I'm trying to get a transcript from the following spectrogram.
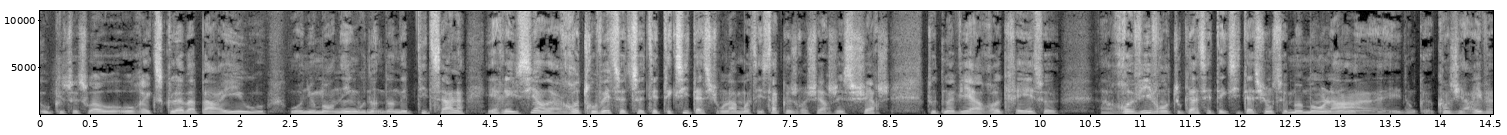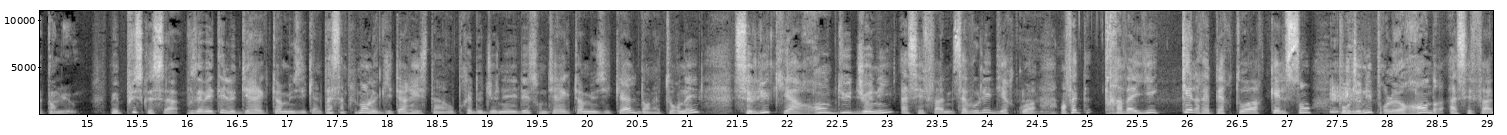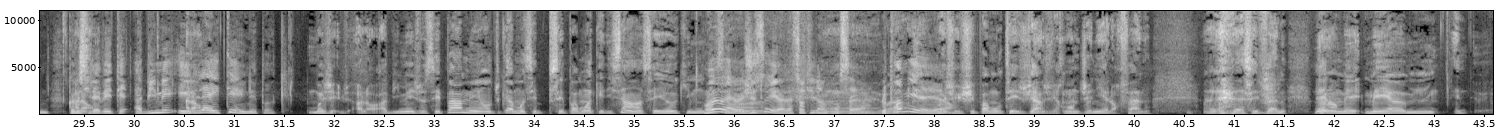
ou que ce soit au, au Rex Club à Paris ou, ou au New Morning ou dans, dans des petites salles et réussir à retrouver ce- ce- cette excitation-là. Moi, c'est ça que je recherche. Je cherche toute ma vie à recréer ce, à revivre en tout cas cette excitation, ce moment-là. Et donc, quand j'y arrive, tant mieux. Mais plus que ça, vous avez été le directeur musical, pas simplement le guitariste hein, auprès de Johnny Hallyday, son directeur musical dans la tournée, celui qui a rendu Johnny à ses fans. Ça voulait dire quoi? En fait, travailler quel répertoire, quel son pour Johnny pour le rendre à ses fans, comme s'il avait été abîmé et alors- il l'a été à une époque. Moi, alors abîmé, je sais pas, mais en tout cas, moi, c'est pas moi qui ai dit ça. hein, c'est eux qui m'ont Ouais, dit ça. ouais, je hein. sais, à la sortie d'un Euh, concert, le voilà. premier d'ailleurs. Je, je suis pas monté, je viens, je vais rendre Johnny à leurs fans, euh, à ses fans. Non, non, mais, mais euh,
